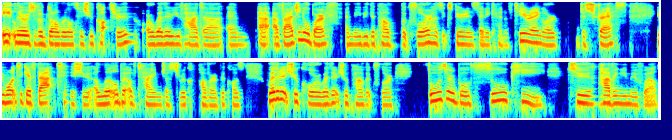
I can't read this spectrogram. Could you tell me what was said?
eight layers of abdominal tissue cut through, or whether you've had a, um, a, vaginal birth and maybe the pelvic floor has experienced any kind of tearing or distress, you want to give that tissue a little bit of time just to recover because whether it's your core, whether it's your pelvic floor, those are both so key to having you move well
